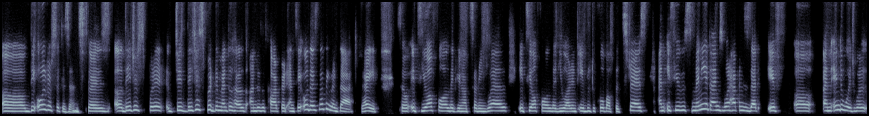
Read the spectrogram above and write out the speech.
uh, the older citizens because uh, they just put it just, they just put the mental health under the carpet and say oh there's nothing like that right? So it's your fault that you're not studying well. It's your fault that you aren't able to cope up with stress. And if you many a times what happens is that if uh, an individual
